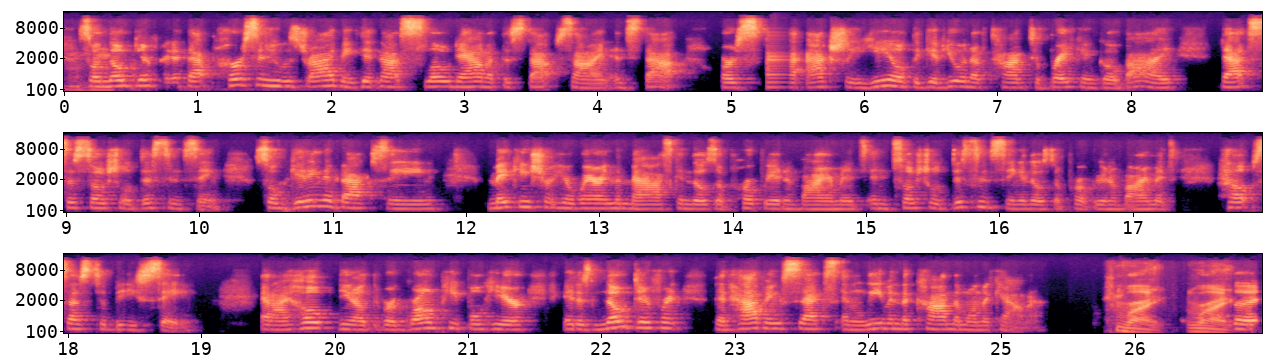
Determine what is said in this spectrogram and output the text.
Mm-hmm. So no different. If that person who was driving did not slow down at the stop sign and stop or actually yield to give you enough time to brake and go by, that's the social distancing. So getting the vaccine, making sure you're wearing the mask in those appropriate environments and social distancing in those appropriate environments helps us to be safe. And I hope, you know, we're grown people here. It is no different than having sex and leaving the condom on the counter. Right, right. Good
